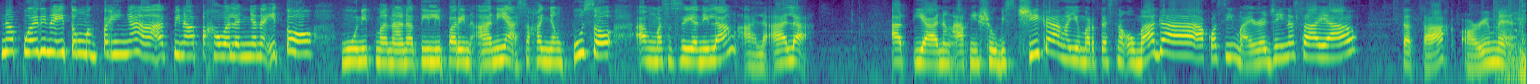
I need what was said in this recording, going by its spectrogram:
na pwede na itong magpahinga at pinapakawalan niya na ito, ngunit mananatili pa rin aniya sa kanyang puso ang masasaya nilang alaala. At yan ang aking showbiz chika ngayong Martes ng umaga. Ako si Myra J. Nasayaw, Tatak RMN.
